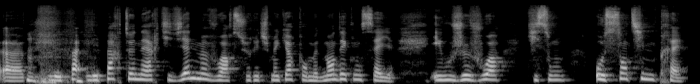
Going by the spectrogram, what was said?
Euh, les, les, partenaires qui viennent me voir sur Richmaker pour me demander conseil et où je vois qu'ils sont au centime près.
